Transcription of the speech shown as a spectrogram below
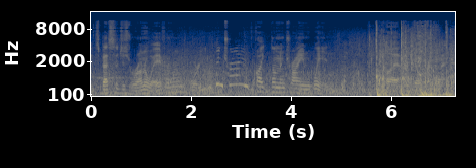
It's best to just run away from them, or you can try and fight them and try and win but I don't recommend it.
